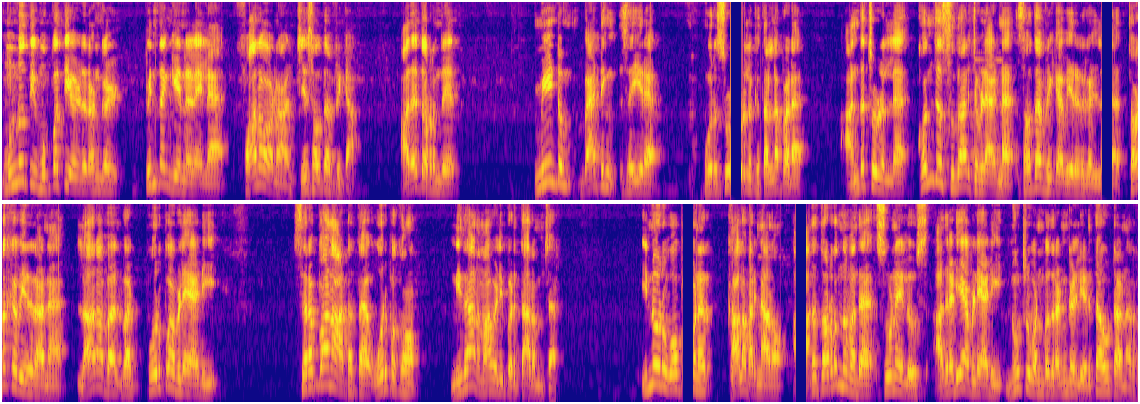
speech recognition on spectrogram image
முந்நூற்றி முப்பத்தி ஏழு ரன்கள் பின்தங்கிய நிலையில் ஃபாலோ ஆனாச்சு சவுத் ஆப்பிரிக்கா. அதைத் தொடர்ந்து மீண்டும் பேட்டிங் செய்கிற ஒரு சூழலுக்கு தள்ளப்பட அந்த சூழலில் கொஞ்சம் சுதாரித்து விளையாடின சவுத் ஆப்பிரிக்கா வீரர்களில் தொடக்க வீரரான லாரா வால்வாட் பொறுப்பாக விளையாடி சிறப்பான ஆட்டத்தை ஒரு பக்கம் நிதானமாக வெளிப்படுத்த ஆரம்பித்தார் இன்னொரு ஓப்பனர் காலவாரினாலும் அதை தொடர்ந்து வந்த சூனேலூஸ் அதிரடியாக விளையாடி நூற்று ஒன்பது ரன்கள் எடுத்து அவுட் ஆனார்.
